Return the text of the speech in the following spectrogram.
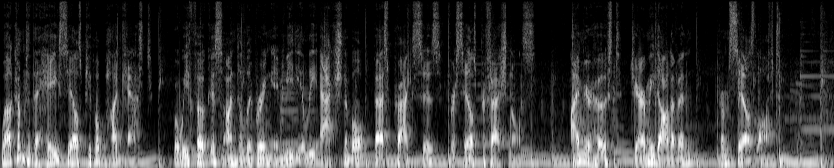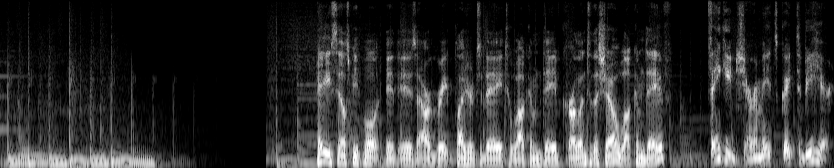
Welcome to the Hey Salespeople podcast, where we focus on delivering immediately actionable best practices for sales professionals. I'm your host, Jeremy Donovan from SalesLoft. Hey, salespeople, it is our great pleasure today to welcome Dave Kurlan to the show. Welcome, Dave. Thank you, Jeremy. It's great to be here.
